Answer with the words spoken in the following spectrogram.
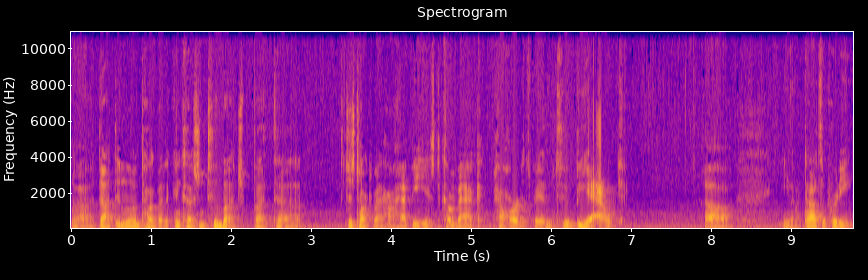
Uh, Dot didn't want to talk about the concussion too much, but uh, just talked about how happy he is to come back, how hard it's been to be out. Uh, you know, Dot's a pretty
